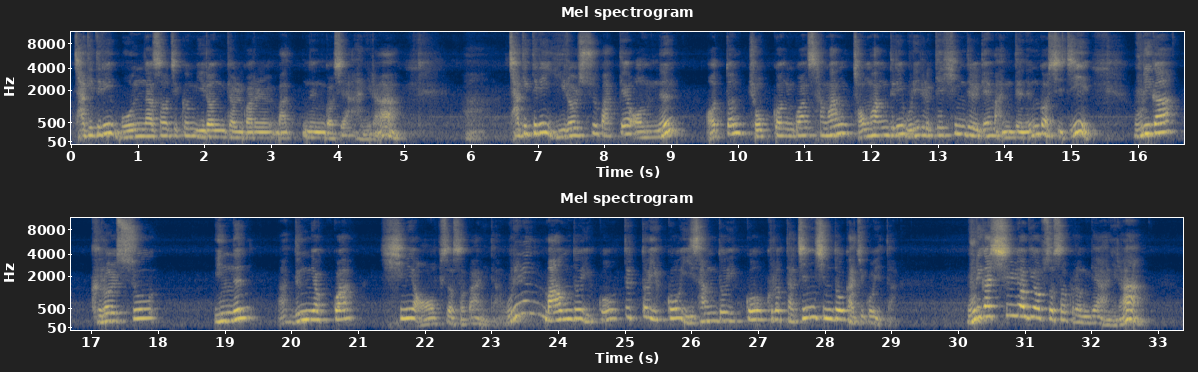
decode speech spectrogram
자기들이 못나서 지금 이런 결과를 맞는 것이 아니라, 자기들이 이럴 수밖에 없는 어떤 조건과 상황, 정황들이 우리를 이렇게 힘들게 만드는 것이지 우리가 그럴 수 있는 아, 능력과 힘이 없어서가 아니다. 우리는 마음도 있고 뜻도 있고 이상도 있고 그렇다. 진심도 가지고 있다. 우리가 실력이 없어서 그런 게 아니라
